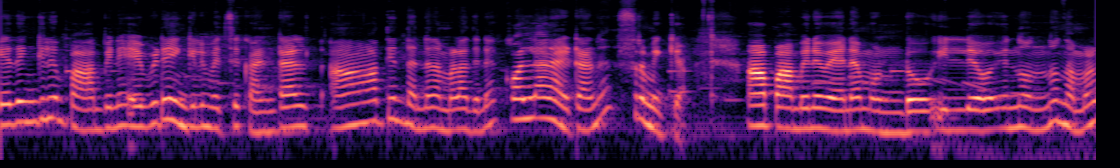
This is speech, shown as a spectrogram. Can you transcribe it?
ഏതെങ്കിലും പാമ്പിനെ എവിടെയെങ്കിലും വെച്ച് കണ്ടാൽ ആദ്യം തന്നെ നമ്മൾ അതിനെ കൊല്ലാനായിട്ടാണ് ശ്രമിക്കുക. ആ പാമ്പിന് വേനമുണ്ടോ ഇല്ലയോ എന്നൊന്നും നമ്മൾ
